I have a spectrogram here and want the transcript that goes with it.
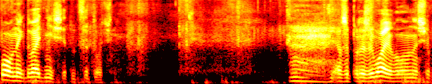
Повних два дні ще тут це точно. Я вже переживаю, головне, щоб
